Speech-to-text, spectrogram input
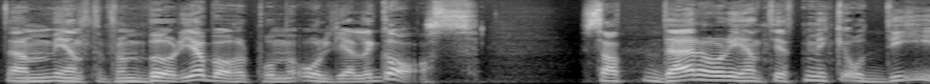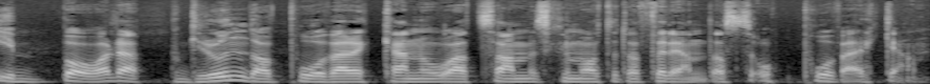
Där de egentligen från början bara höll på med olja eller gas. Så att där har det hänt jättemycket och det är bara på grund av påverkan och att samhällsklimatet har förändrats och påverkan.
